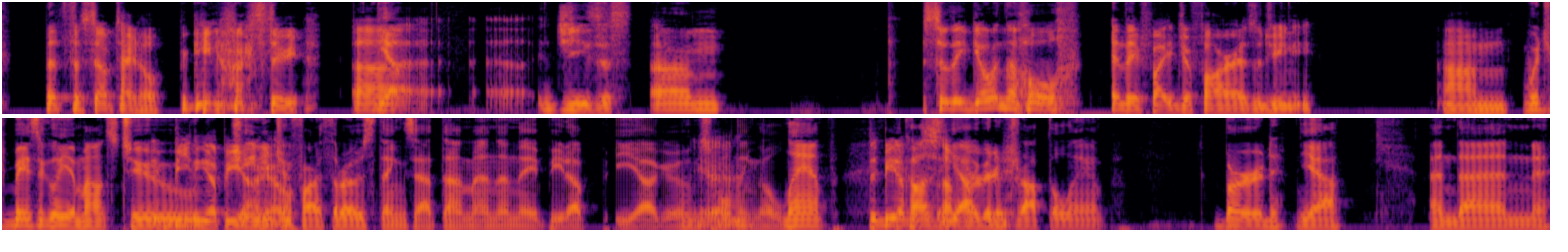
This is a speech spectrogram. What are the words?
That's the subtitle for Kingdom Hearts 3. Uh, Yep. uh, Jesus. Um. So they go in the hole and they fight Jafar as a genie. Um. Which basically amounts to Beating up Genie Iago. Jafar throws things at them, and then they beat up Iago, who's Yeah. holding the lamp. They beat They up cause a Iago to drop the lamp. Bird, yeah. And then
